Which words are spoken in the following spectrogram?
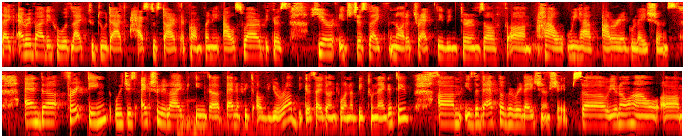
Like everybody who would like to do that has to start a company elsewhere because here it's just like not attractive in terms of um, how we have our regulations. And the third thing, which is actually like in the benefit of Europe because I don't want to be too negative, um, is the depth of a relationship. So you know how um,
